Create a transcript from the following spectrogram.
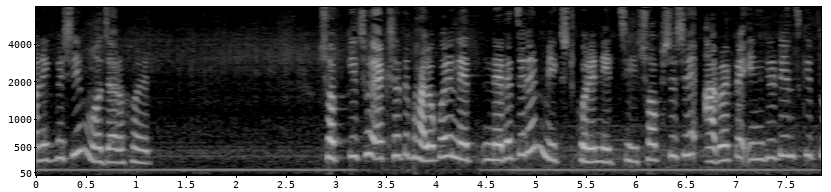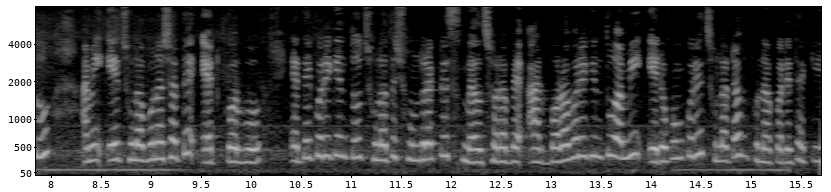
অনেক বেশি মজার হয়। সব কিছু একসাথে ভালো করে নেড়ে চেড়ে মিক্সড করে নিচ্ছি। সবশেষে আরও একটা ইনগ্রিডিয়েন্টস কিন্তু আমি এই ছোলা বোনার সাথে অ্যাড করব। এতে করে কিন্তু ছোলাতে সুন্দর একটা স্মেল ছড়াবে। আর বরাবরই কিন্তু আমি এরকম করে ছোলাটা ভুনা করে থাকি।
